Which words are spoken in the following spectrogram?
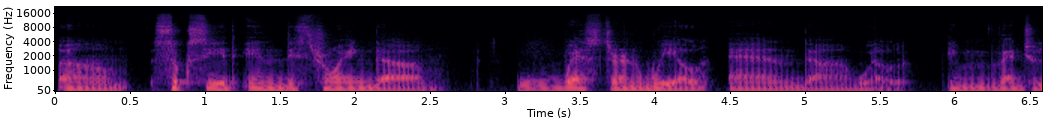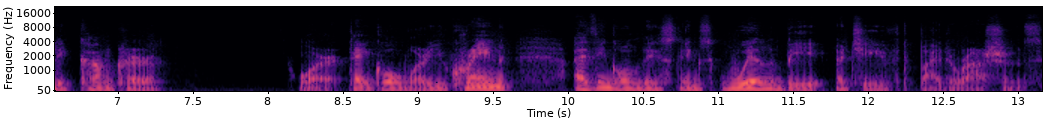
um, succeed in destroying the Western will and uh, will eventually conquer or take over Ukraine, I think all these things will be achieved by the Russians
